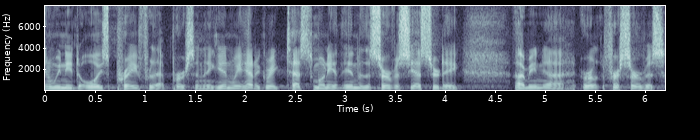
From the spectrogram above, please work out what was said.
and we need to always pray for that person. And again, we had a great testimony at the end of the service yesterday. I mean, uh, early, first service,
